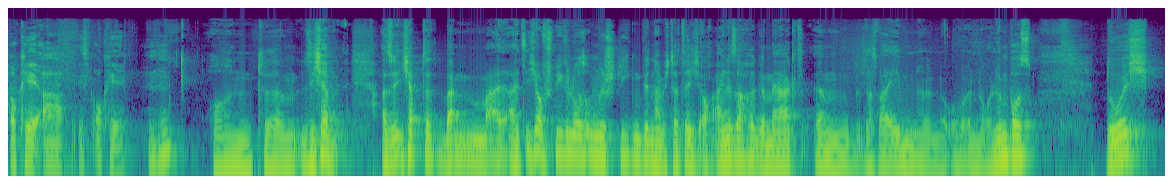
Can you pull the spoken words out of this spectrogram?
Okay, ah, ist okay. Mhm. Und ähm, sicher, also ich habe, als ich auf Spiegellos umgestiegen bin, habe ich tatsächlich auch eine Sache gemerkt. Ähm, das war eben eine, eine Olympus. Durch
